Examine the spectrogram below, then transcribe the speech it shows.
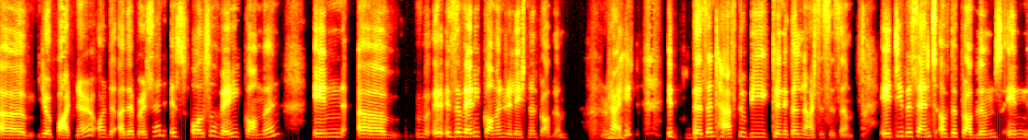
um, your partner or the other person is also very common in um, is a very common relational problem mm-hmm. right mm-hmm. it doesn't have to be clinical narcissism 80% of the problems in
